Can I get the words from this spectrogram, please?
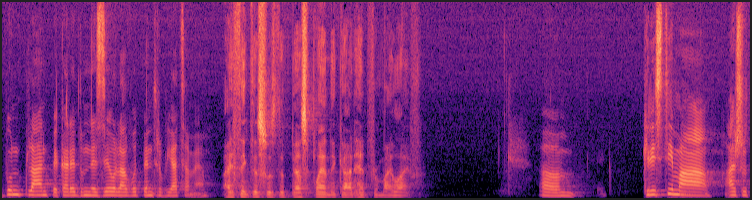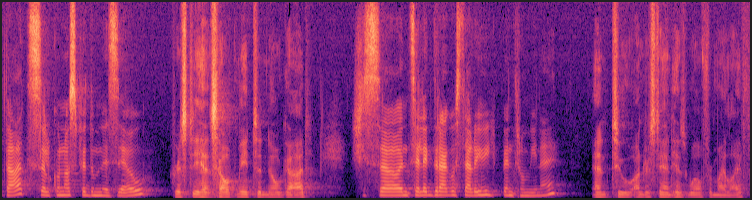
bun plan pe care Dumnezeu l-a avut pentru viața mea. I think this was the best plan that God had for my life. Um, Cristi m-a ajutat să-L cunosc pe Dumnezeu Christy has helped me to know God și să înțeleg dragostea Lui pentru mine. and to understand His will for my life.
